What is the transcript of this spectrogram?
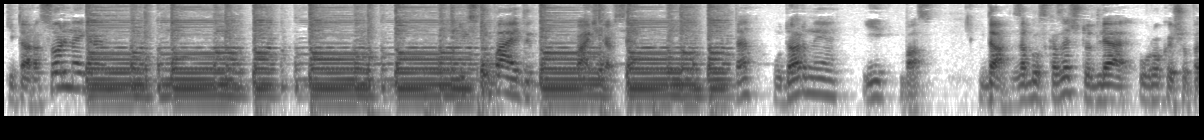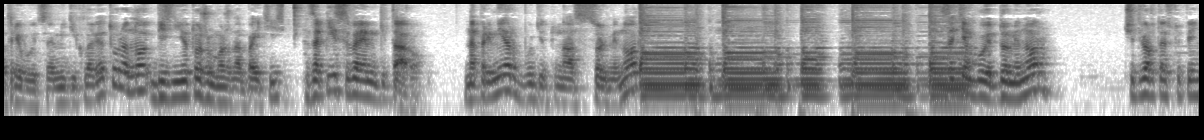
гитара сольная И вступает пачка вся. Да? Ударные и бас. Да, забыл сказать, что для урока еще потребуется MIDI клавиатура, но без нее тоже можно обойтись. Записываем гитару. Например, будет у нас соль минор. Затем будет до минор, четвертая ступень.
